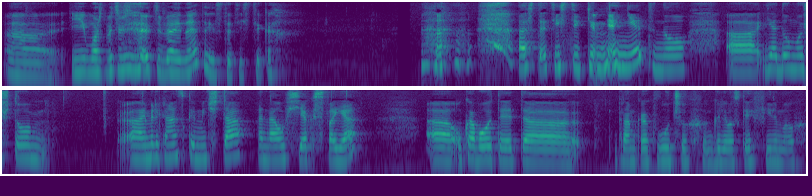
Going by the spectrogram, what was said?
А, и, может быть, у тебя и на это есть статистика? А статистики у меня нет, но э, я думаю, что американская мечта, она у всех своя. Э, у кого-то это прям как в лучших голливудских фильмах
